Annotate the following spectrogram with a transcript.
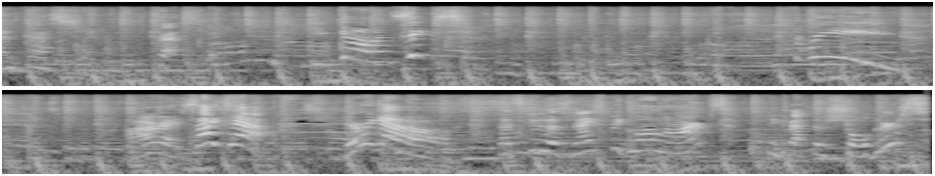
And press, press. Keep going. Six. Three. All right, side tap. Here we go. Let's do those nice big long arms. Think about those shoulders.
